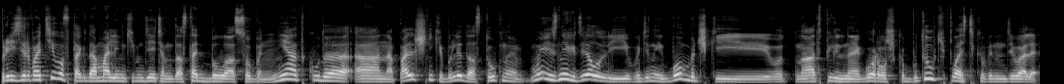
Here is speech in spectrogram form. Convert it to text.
Презервативов тогда маленьким детям достать было особо неоткуда, а напальчники были доступны. Мы из них делали и водяные бомбочки, и вот на отпильное горлышко бутылки пластиковые надевали,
